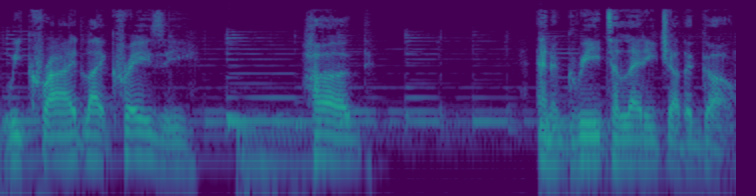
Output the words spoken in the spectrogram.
We cried like crazy, hugged, and agreed to let each other go.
